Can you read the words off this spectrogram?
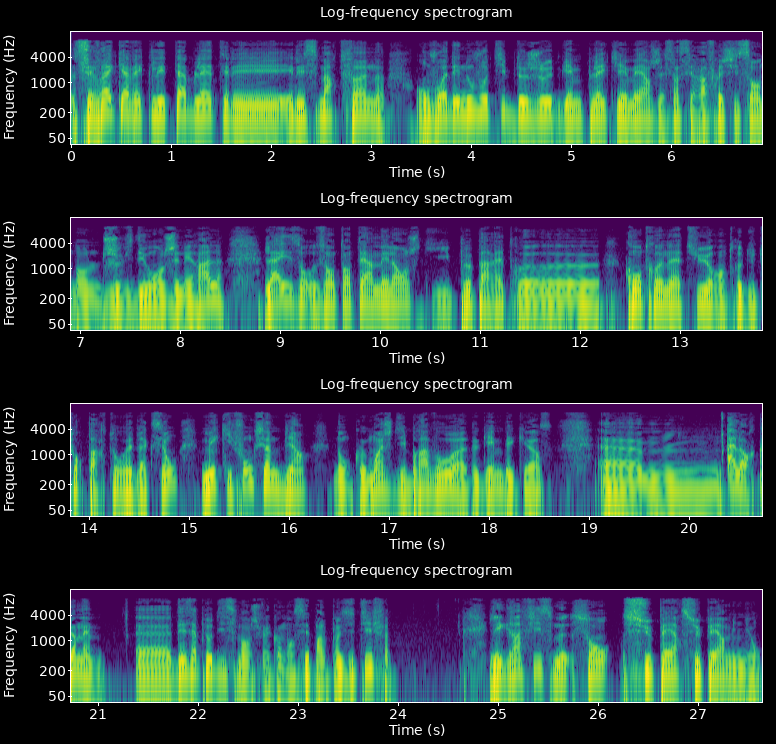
C'est vrai qu'avec les tablettes et les, smartphones, on voit des nouveaux types de jeux et de gameplay qui émergent et ça c'est rafraîchissant dans le jeu vidéo en général. Là ils ont, tenté un mélange qui peut paraître euh, contre nature entre du tour par tour et de l'action, mais qui fonctionne bien. Donc euh, moi je dis bravo à The Game Bakers. Euh, alors quand même, des applaudissements. Je vais commencer par le positif. Les graphismes sont super super mignons.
